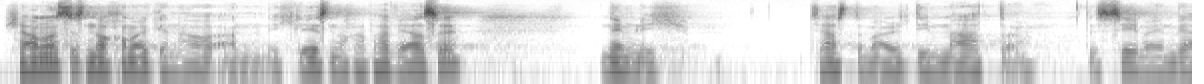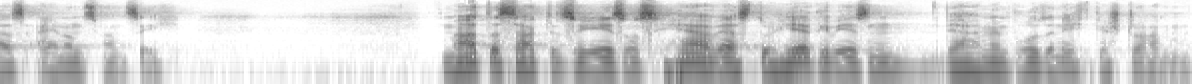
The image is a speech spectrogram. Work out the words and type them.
Schauen wir uns das noch einmal genau an. Ich lese noch ein paar Verse, nämlich zuerst einmal die Martha. Das sehen wir in Vers 21. Martha sagte zu Jesus, Herr, wärst du hier gewesen, wäre mein Bruder nicht gestorben.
